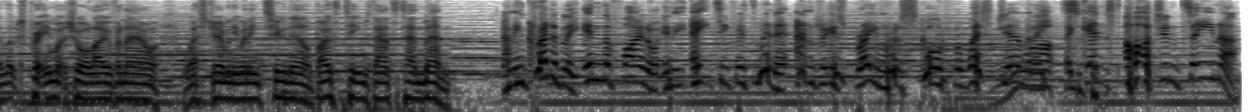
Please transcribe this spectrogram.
It looks pretty much all over now. West Germany winning 2 0, both teams down to 10 men. And incredibly, in the final, in the 85th minute, Andreas Brehme has scored for West Germany What? against Argentina.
